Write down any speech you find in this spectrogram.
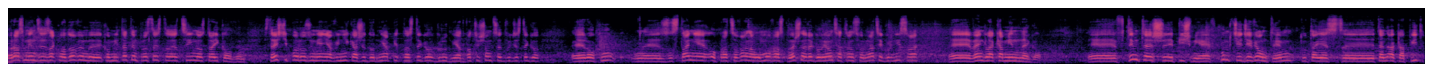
oraz Międzyzakładowym y, Komitetem Protestacyjno-Strajkowym. Z treści porozumienia wynika, że do dnia 15 grudnia 2020 roku y, zostanie opracowana umowa społeczna regulująca transformację górnictwa y, węgla kamiennego. W tym też piśmie, w punkcie dziewiątym, tutaj jest ten akapit,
